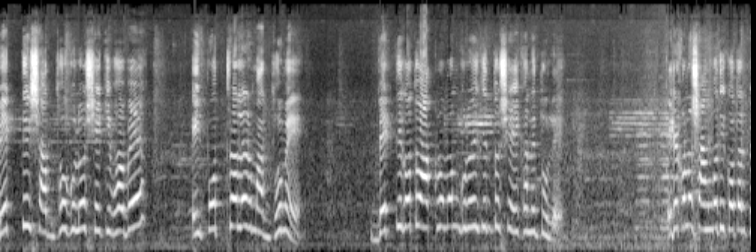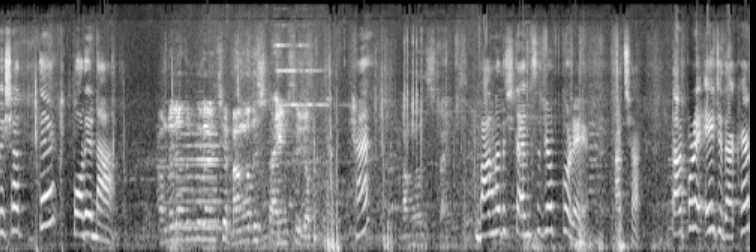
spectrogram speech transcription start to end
ব্যক্তি সাধ্যগুলো সে কীভাবে এই পোর্টালের মাধ্যমে ব্যক্তিগত আক্রমণগুলোই কিন্তু সে এখানে তুলে। এটা কোনো সাংবাদিকতার পেশাতে পড়ে না। আমরা যতটুকু জানছি বাংলাদেশ টাইমসে জব। হ্যাঁ? বাংলাদেশ টাইমসে। বাংলাদেশ টাইমসে জব করে? আচ্ছা তারপরে এই যে দেখেন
